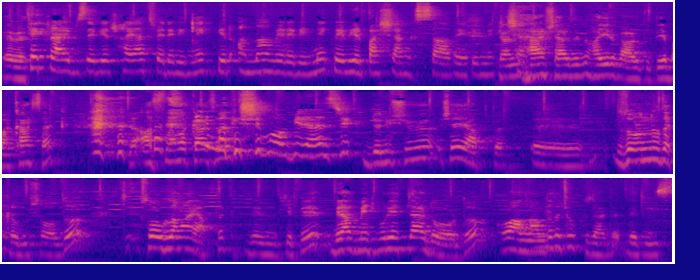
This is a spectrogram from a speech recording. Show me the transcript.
Evet. Tekrar bize bir hayat verebilmek, bir anlam verebilmek ve bir başlangıç sağlayabilmek yani için. Yani her şerde bir hayır vardı diye bakarsak aslına bakarsanız bakışım o birazcık. Dönüşümü şey yaptı. E, zorunlu da kılmış oldu. Sorgulama yaptık dediğiniz gibi. Biraz mecburiyetler doğurdu. O anlamda da çok güzel dediniz.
